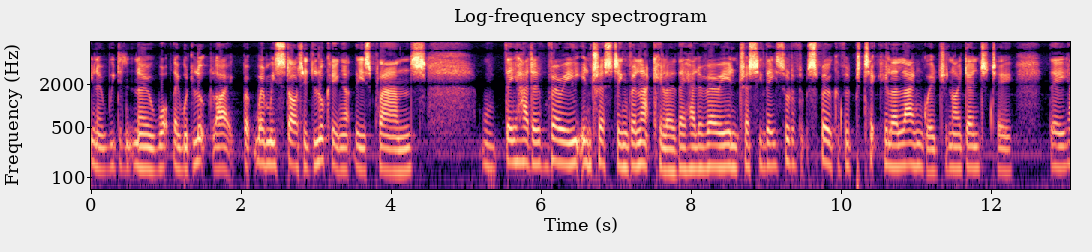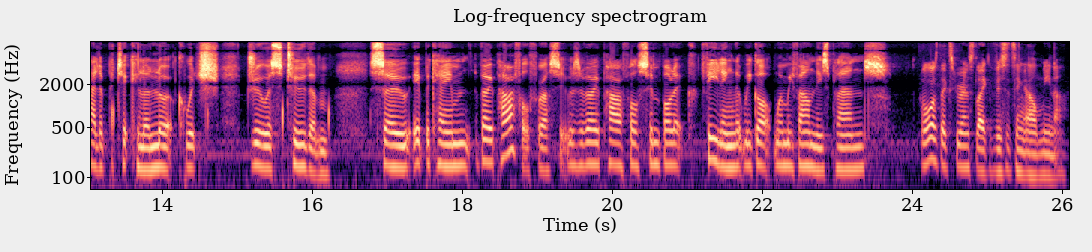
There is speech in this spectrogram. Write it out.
You know, we didn't know what they would look like, but when we started looking at these plans, they had a very interesting vernacular. They had a very interesting, they sort of spoke of a particular language and identity. They had a particular look which drew us to them. So it became very powerful for us. It was a very powerful symbolic feeling that we got when we found these plans. What was the experience like visiting Elmina?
